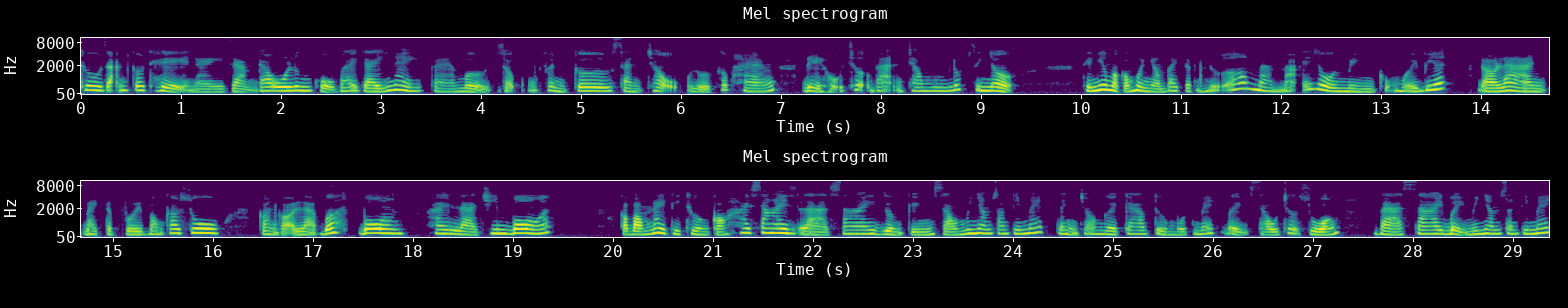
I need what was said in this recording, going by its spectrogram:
thư giãn cơ thể này, giảm đau lưng, cổ vai, gáy này và mở rộng phần cơ sàn chậu rồi khớp háng để hỗ trợ bạn trong lúc sinh nở. Thế nhưng mà có một nhóm bài tập nữa mà mãi rồi mình cũng mới biết. Đó là bài tập với bóng cao su, còn gọi là burst ball hay là gym ball á có bóng này thì thường có hai size là size đường kính 65cm dành cho người cao từ 1m76 trở xuống và size 75cm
